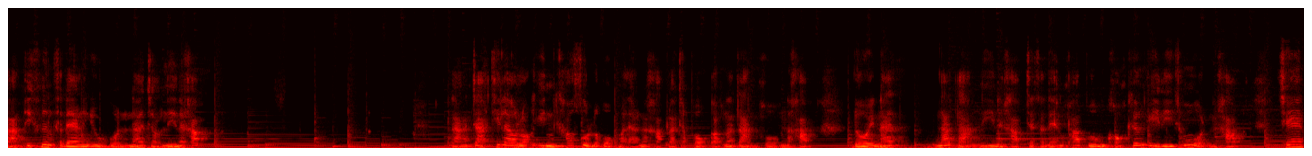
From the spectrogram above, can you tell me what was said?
ตามที่ขึ้นแสดงอยู่บนหน้าจอนี้นะครับ หลังจากที่เราล็อกอินเข้าสู่ระบบมาแล้วนะครับ เราจะพบกับหน้าต่างโฮมนะครับ โดยหน้าหน้าต่างนี้นะครับ จะแสดงภาพรวมของเครื่อง AD ทั้งหมดนะครับ เช่น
